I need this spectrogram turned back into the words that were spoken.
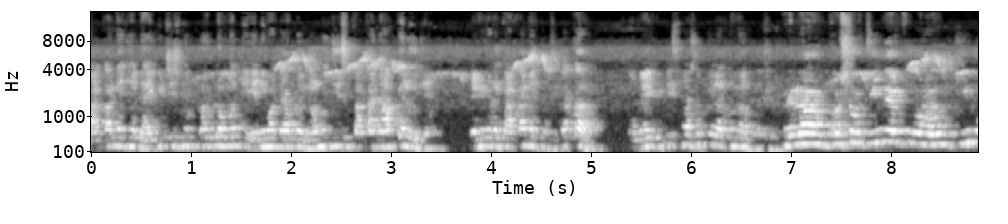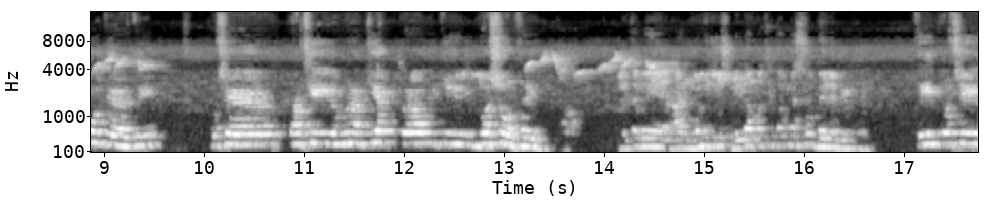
કાકાને જે ડાયાબિટીસની પ્રોબ્લેમ હતી એની માટે આપણે નોન જ્યુસ કાકાને આપેલું છે. એની માટે કાકાને પૂછ્યું કાકા ડાયાબિટીસમાં શું કર્યા તમારે પહેલાં બસો કીમો કિમોતેર હતી પછી પાછી હમણાં ચેક કરાવી હતી બસો થઈ. એટલે તમે આ નોન જ્યુસ લીધા પછી તમને શું બેનિફિટ એ પછી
